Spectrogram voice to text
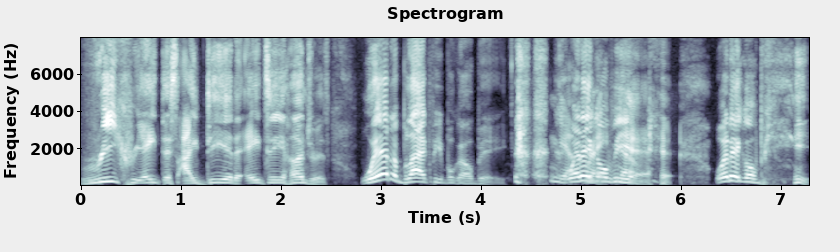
recreate this idea to 1800s? Where the black people gonna be? yeah, Where they right, gonna be no. at? Where they gonna be?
